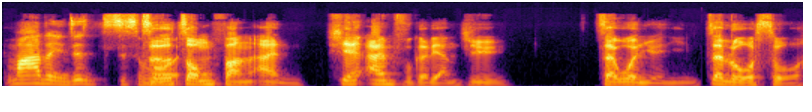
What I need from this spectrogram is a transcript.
妈的，你这什么折中方案？先安抚个两句，再问原因，再啰嗦。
